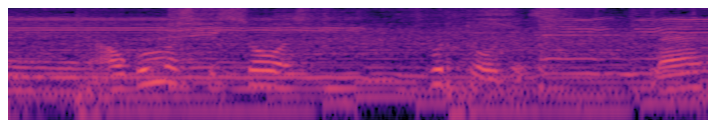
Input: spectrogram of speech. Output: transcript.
é, algumas pessoas por todas, né?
